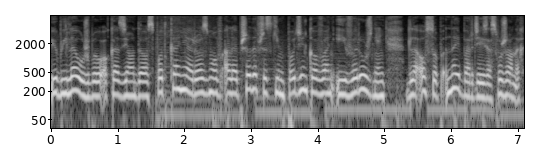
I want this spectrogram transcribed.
Jubileusz był okazją do spotkania, rozmów, ale przede wszystkim podziękowań i wyróżnień dla osób najbardziej zasłużonych.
